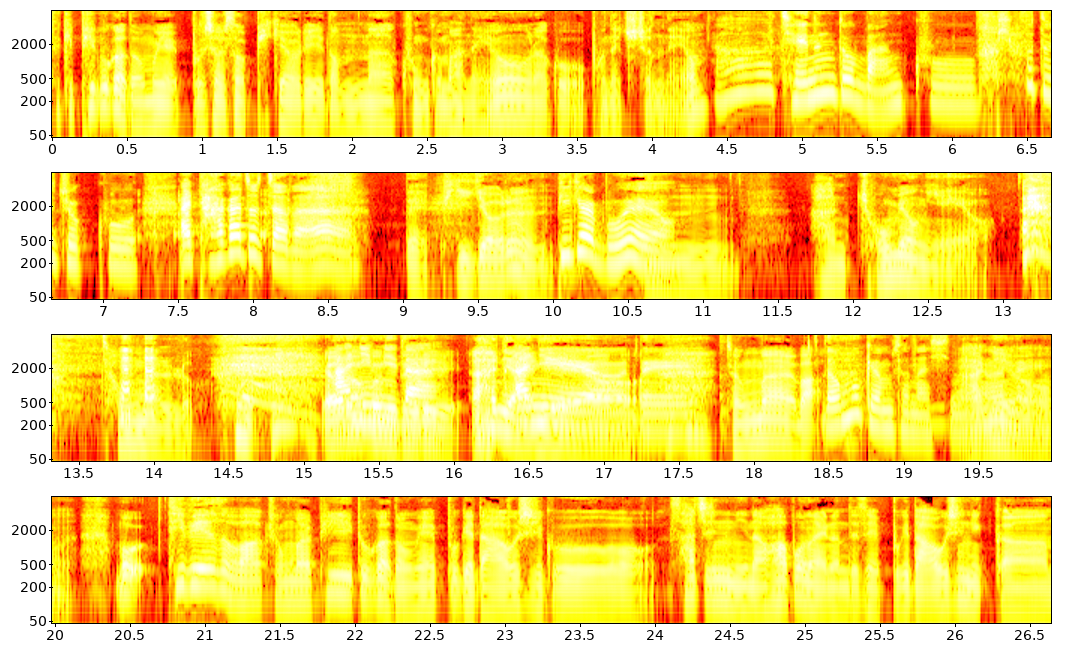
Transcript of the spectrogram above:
특히 피부가 너무 예쁘셔서 비결이 넘나 궁금하네요. 라고 보내주셨네요. 아 재능도 많고 피부도 좋고 아 다 가졌잖아. 네, 비결은, 비결 뭐예요? 음, 한 조명이에요. 정말로. 여러분들이, 아니, 아니에요. 네. 정말 막, 너무 겸손하시네요. 아니요. 네. 뭐 TV에서 막 정말 피부가 너무 예쁘게 나오시고 뭐 사진이나 화보나 이런 데서 예쁘게 나오시니까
